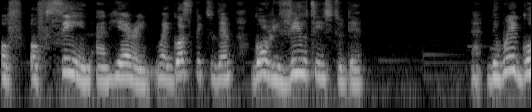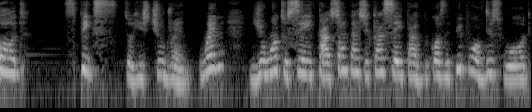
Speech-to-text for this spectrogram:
of, of seeing and hearing. When God speaks to them, God reveals things to them. The way God speaks to his children. When you want to say it out, sometimes you can't say it out because the people of this world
